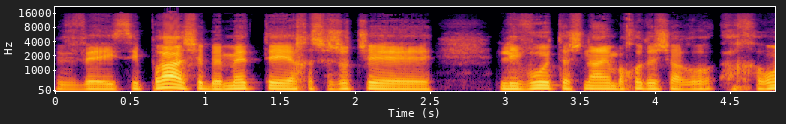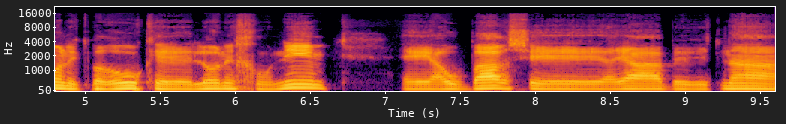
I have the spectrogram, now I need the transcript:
והיא סיפרה שבאמת אה, החששות שליוו את השניים בחודש האחרון התבררו כלא נכונים, אה, העובר שהיה בבטנה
